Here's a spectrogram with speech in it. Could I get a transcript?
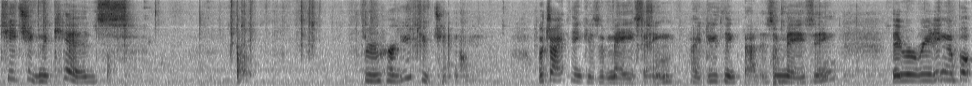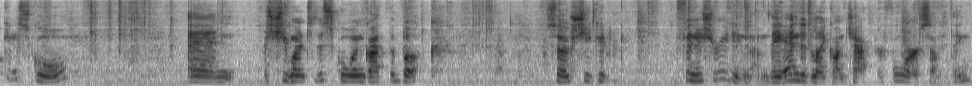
teaching the kids through her YouTube channel, which I think is amazing. I do think that is amazing. They were reading a book in school and she went to the school and got the book so she could finish reading them. They ended like on chapter 4 or something.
